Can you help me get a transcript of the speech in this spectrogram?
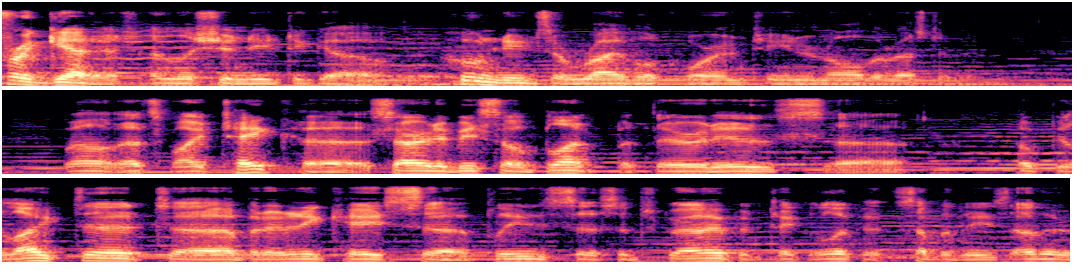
Forget it unless you need to go. Who needs a rival quarantine and all the rest of it? Well, that's my take. Uh, sorry to be so blunt, but there it is. Uh, Hope you liked it, uh, but in any case, uh, please uh, subscribe and take a look at some of these other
